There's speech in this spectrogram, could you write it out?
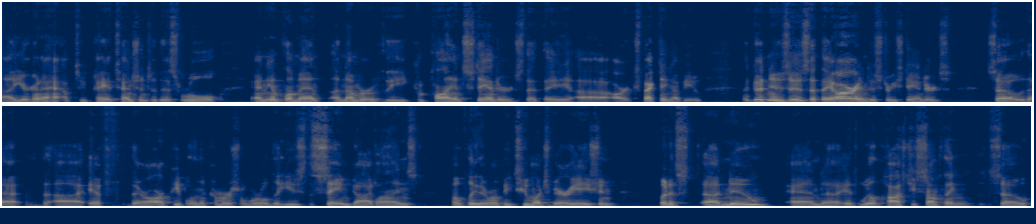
uh, you're going to have to pay attention to this rule and implement a number of the compliance standards that they uh, are expecting of you. The good news is that they are industry standards, so that uh, if there are people in the commercial world that use the same guidelines, hopefully there won't be too much variation but it's uh, new and uh, it will cost you something. So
